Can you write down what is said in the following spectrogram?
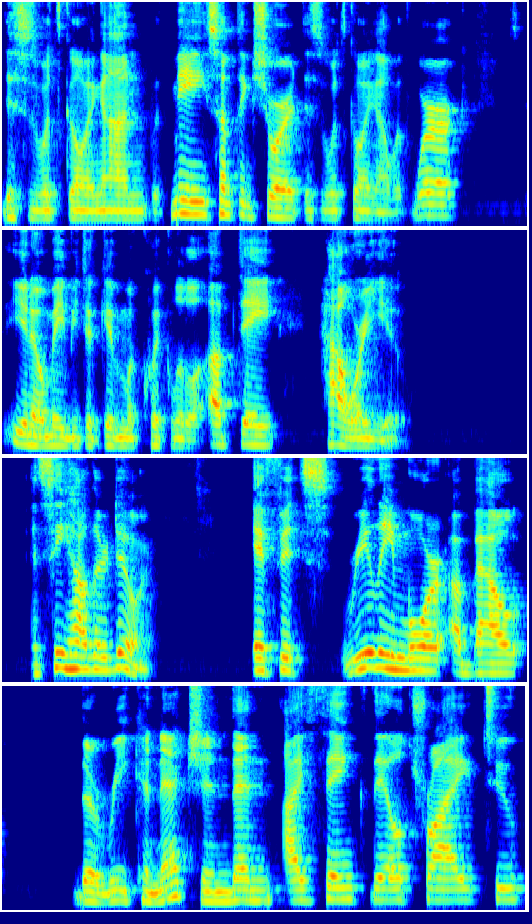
this is what's going on with me. Something short. This is what's going on with work. You know, maybe to give them a quick little update. How are you? And see how they're doing. If it's really more about the reconnection, then I think they'll try to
